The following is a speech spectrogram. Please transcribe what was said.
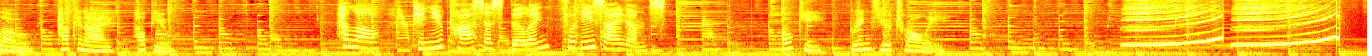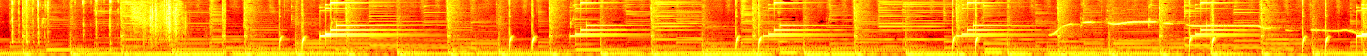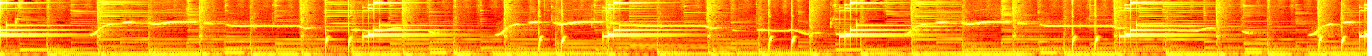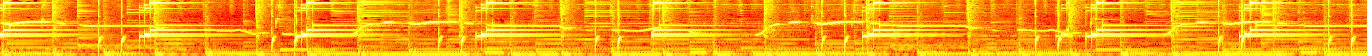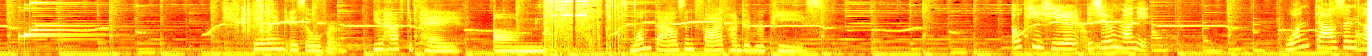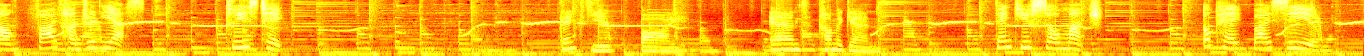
Hello, how can I help you? Hello, can you process billing for these items? Okay, bring your trolley. Billing is over. You have to pay, um, 1,500 rupees. Okay, here is your money. 1,000 um 500 yes. Please take. Thank you, bye. And come again. Thank you so much. Okay, bye, see you.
